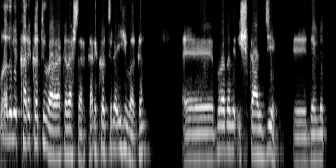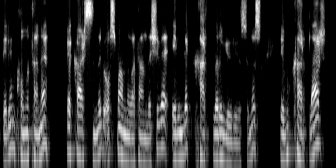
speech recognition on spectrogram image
Burada bir karikatür var arkadaşlar. Karikatüre iyi bakın. Ee, burada bir işgalci e, devletlerin komutanı ve karşısında bir Osmanlı vatandaşı ve elinde kartları görüyorsunuz. Ve bu kartlar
